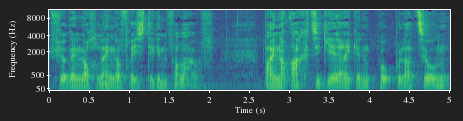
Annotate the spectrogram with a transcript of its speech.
für den noch längerfristigen Verlauf. Bei einer 80-jährigen Population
